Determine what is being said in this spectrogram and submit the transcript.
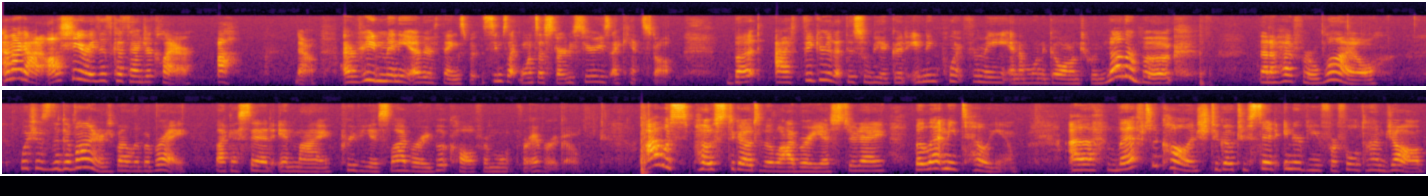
oh my god, all she reads is Cassandra Clare. Ah, no. I read many other things, but it seems like once I start a series, I can't stop. But I figure that this will be a good ending point for me, and I'm going to go on to another book that I've had for a while, which is The Diviners by Libba Bray, like I said in my previous library book haul from forever ago. I was supposed to go to the library yesterday, but let me tell you, I left the college to go to said interview for a full-time job,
